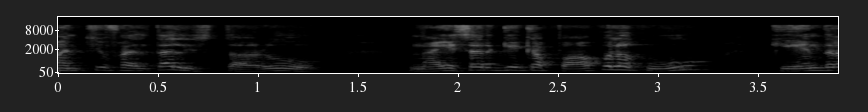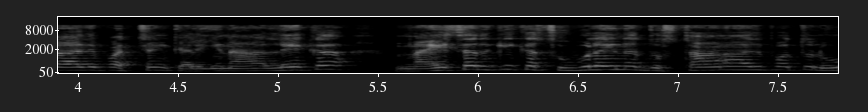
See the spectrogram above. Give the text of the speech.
మంచి ఫలితాలు ఇస్తారు. నైసర్గిక పాపులకు కేంద్రాధిపత్యం కలిగిన లేక నైసర్గిక శుభులైన దుస్థానాధిపతులు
